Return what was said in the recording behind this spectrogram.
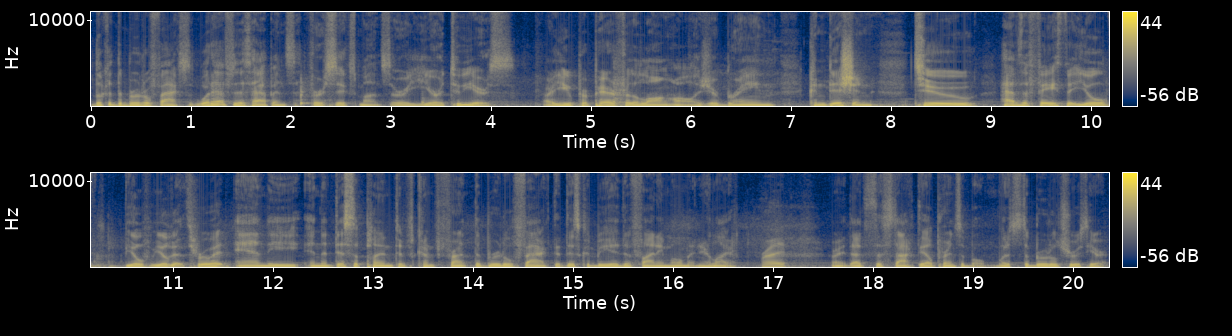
look at the brutal facts. What if this happens for six months or a year or two years? Are you prepared for the long haul? Is your brain conditioned to have the faith that you'll you'll you'll get through it and the and the discipline to confront the brutal fact that this could be a defining moment in your life? right. Right? That's the Stockdale principle. What's the brutal truth here?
